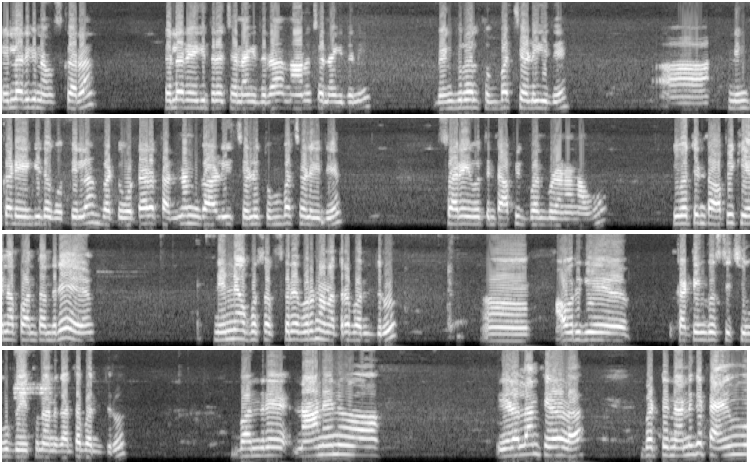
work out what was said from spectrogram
ಎಲ್ಲರಿಗೂ ನಮಸ್ಕಾರ. ಎಲ್ಲರೂ ಹೇಗಿದ್ದೀರಾ? ಚೆನ್ನಾಗಿದ್ದೀರಾ? ನಾನು ಚೆನ್ನಾಗಿದ್ದೀನಿ. ಬೆಂಗಳೂರಲ್ಲಿ ತುಂಬಾ ಚಳಿ ಇದೆ. ಆ, ನಿಮ್ ಕಡೆ ಹೇಗಿದೆ ಗೊತ್ತಿಲ್ಲ ಬಟ್ ಒಟ್ಟಾರೆ ತಣ್ಣನ ಗಾಳಿ, ಚಳಿ ತುಂಬಾ ಚಳಿ ಇದೆ. ಸರಿ, ಇವತ್ತಿನ ಟಾಪಿಕ್ ಬಂದ್ಬಿಡೋಣ ನಾವು. ಇವತ್ತಿನ ಟಾಪಿಕ್ ಏನಪ್ಪಾ ಅಂತಂದ್ರೆ, ನಿನ್ನೆ ಒಬ್ಬ ಸಬ್ಸ್ಕ್ರೈಬರ್ ನನ್ನ ಹತ್ರ ಬಂದಿದ್ರು. ಆ, ಅವ್ರಿಗೆ ಕಟಿಂಗು ಸ್ಟಿಚಿಂಗು ಬೇಕು ನನಗಂತ ಬಂದಿದ್ರು. ಬಂದ್ರೆ ನಾನೇನು ಹೇಳಲ್ಲ ಅಂತ ಹೇಳಲ್ಲ ಬಟ್ ನನಗೆ ಟೈಮ್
